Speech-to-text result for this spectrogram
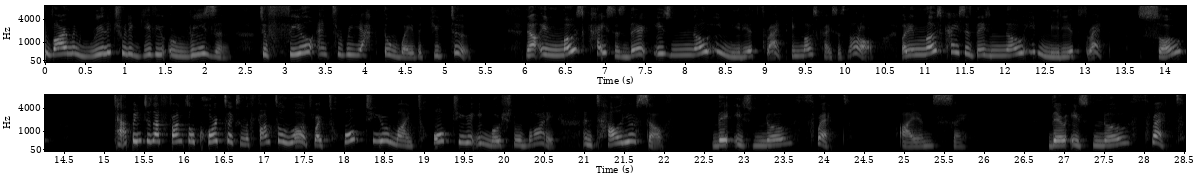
environment really truly give you a reason to feel and to react the way that you do? Now, in most cases, there is no immediate threat. In most cases, not all. But in most cases, there's no immediate threat. So tap into that frontal cortex and the frontal lobes, right? Talk to your mind, talk to your emotional body, and tell yourself, there is no threat. I am safe. There is no threat.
